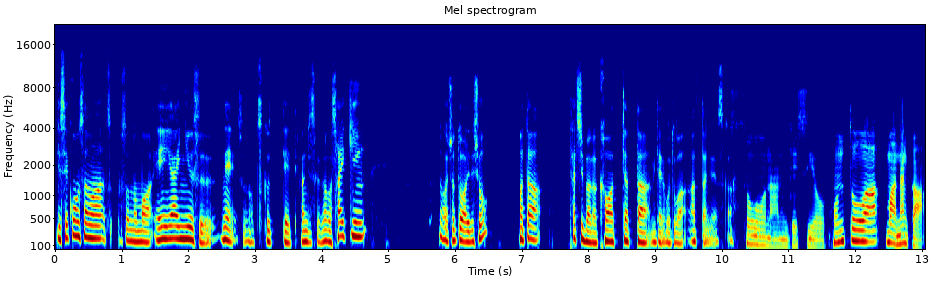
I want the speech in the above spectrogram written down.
で、セコンさんは、そそのまあ AI ニュースね、その作ってって感じですけど、なんか最近、なんかちょっとあれでしょ？また立場が変わっちゃったみたいなことがあったんじゃないですか？そうなんですよ。本当は、まあなんか、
